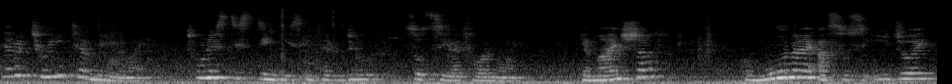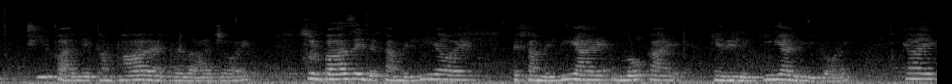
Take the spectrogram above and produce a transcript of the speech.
Per tui terminoi, Kunis distingis inter du sociae formoi. Gemeinschaft, comunae associigioi tipa ie campare villagioi, sur base de familiae, de familiae, locae, che religia ligoi, cae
